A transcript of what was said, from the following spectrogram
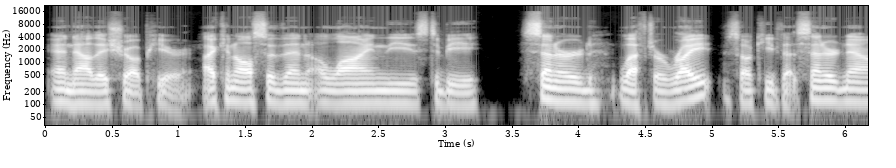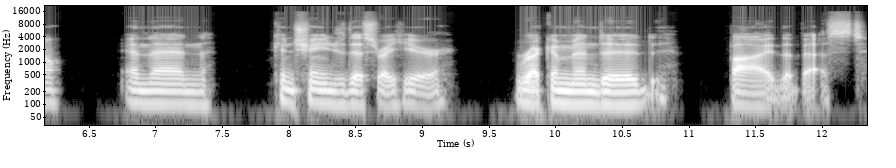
and now they show up here. I can also then align these to be centered left or right, so I'll keep that centered now, and then can change this right here, recommended by the best.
